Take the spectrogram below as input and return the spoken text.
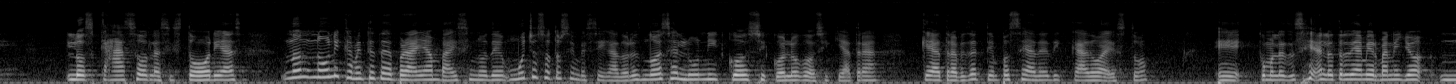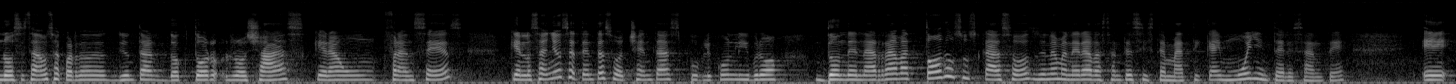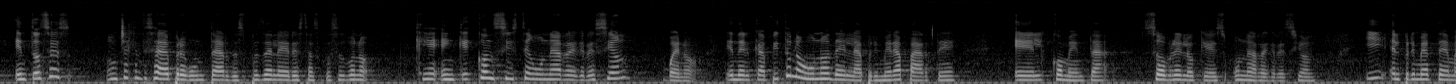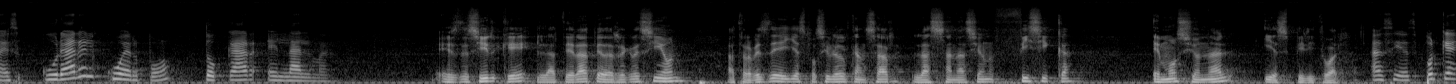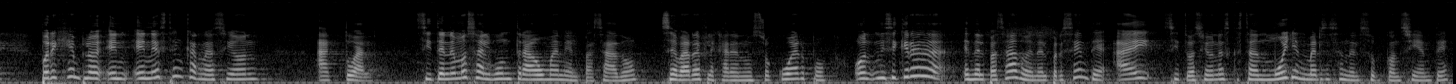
los casos, las historias, no, no únicamente de Brian Weiss, sino de muchos otros investigadores. No es el único psicólogo o psiquiatra que a través del tiempo se ha dedicado a esto. Eh, como les decía el otro día, mi hermana y yo nos estábamos acordando de un tal doctor Rochas, que era un francés, que en los años 70 o 80 publicó un libro donde narraba todos sus casos de una manera bastante sistemática y muy interesante. Eh, entonces, mucha gente se debe preguntar después de leer estas cosas, bueno, ¿qué, ¿en qué consiste una regresión? Bueno, en el capítulo 1 de la primera parte, él comenta sobre lo que es una regresión. Y el primer tema es curar el cuerpo, tocar el alma. Es decir, que la terapia de regresión, a través de ella es posible alcanzar la sanación física, emocional y espiritual. Así es, porque por ejemplo, en, esta encarnación actual, si tenemos algún trauma en el pasado, se va a reflejar en nuestro cuerpo. O ni siquiera en el pasado, en el presente. Hay situaciones que están muy inmersas en el subconsciente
